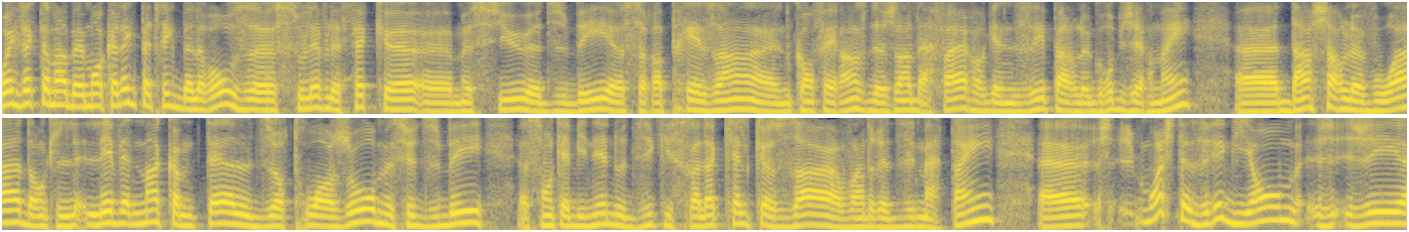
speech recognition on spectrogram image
Oui, exactement. Ben, mon collègue Patrick Belrose euh, soulève le fait que euh, M. Dubé euh, sera présent à une conférence de gens d'affaires organisée par le groupe Germain dans Charlevoix. Donc, l'événement comme tel dure trois jours. M. Dubé, son cabinet nous dit qu'il sera là quelques heures vendredi matin. moi, je te dirais, Guillaume, j'ai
